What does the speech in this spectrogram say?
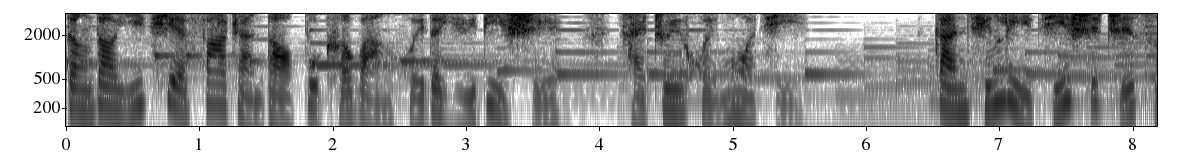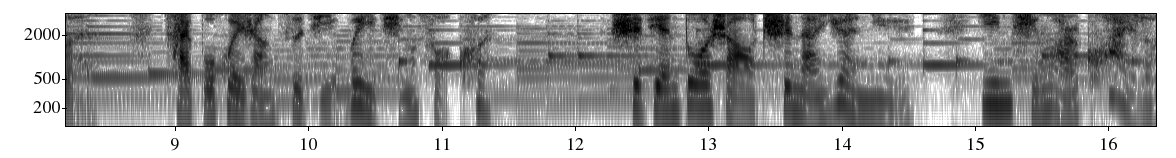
等到一切发展到不可挽回的余地时。才追悔莫及，感情里及时止损，才不会让自己为情所困。世间多少痴男怨女，因情而快乐，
